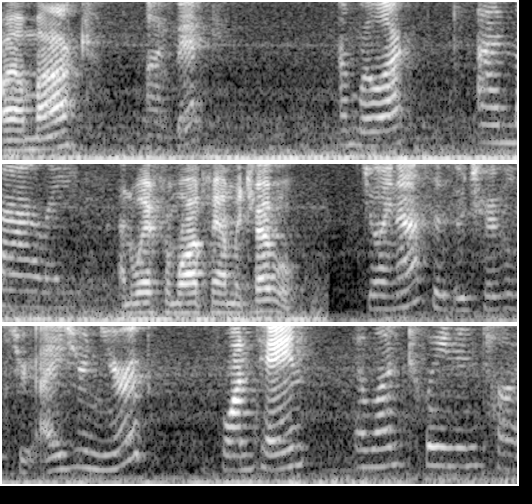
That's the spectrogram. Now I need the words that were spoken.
Hi, I'm Mark, I'm Beck. I'm Willow. I'm Marley. and we're from Wyld Family Travel. Join us as we travel through Asia and Europe. One teen. And one tween in tow.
